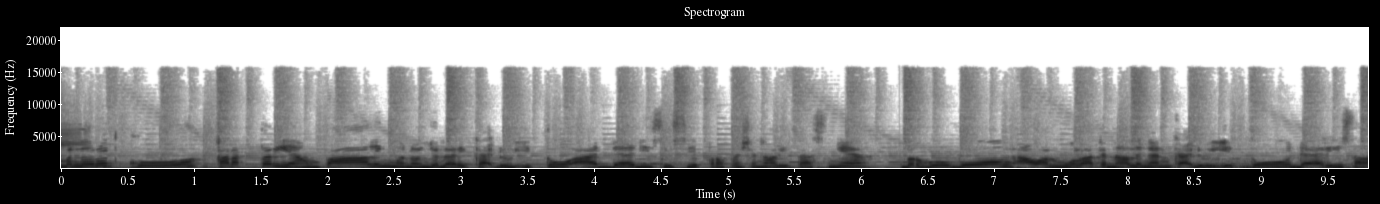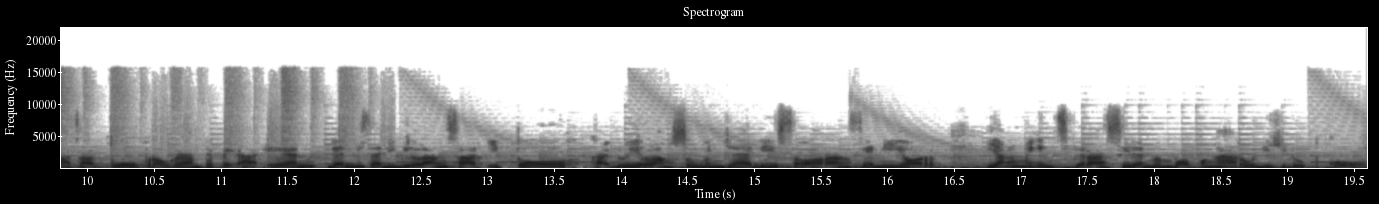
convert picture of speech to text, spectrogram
Menurutku, karakter yang paling menonjol dari Kak Dwi itu ada di sisi profesionalitasnya. Berhubung awal mula kenal dengan Kak Dwi itu dari salah satu program PPAN dan bisa dibilang saat itu Kak Dwi langsung menjadi seorang senior yang menginspirasi dan membawa pengaruh di hidupku.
